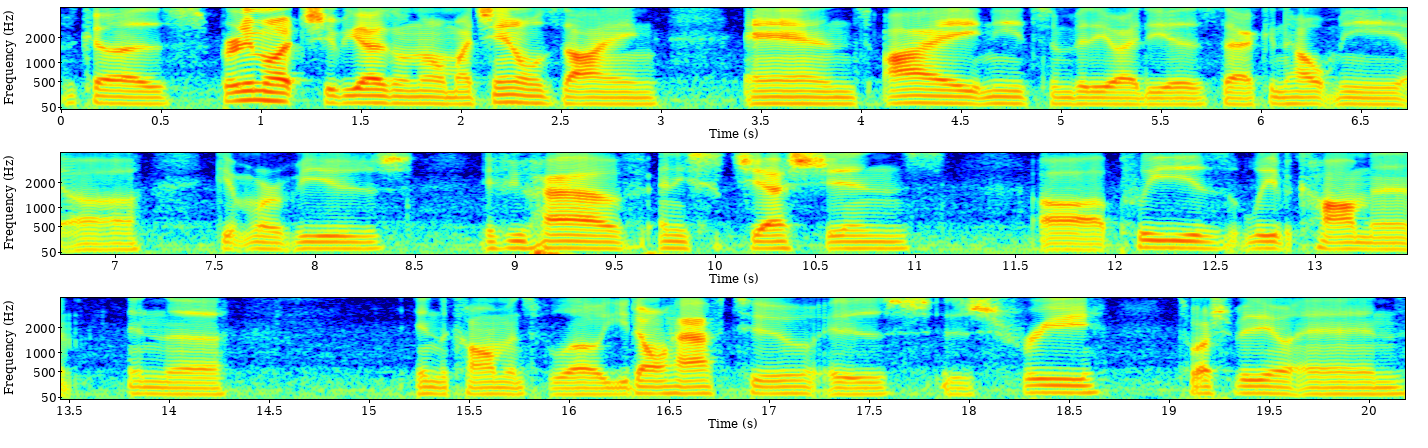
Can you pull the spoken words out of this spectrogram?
Because pretty much, if you guys don't know, my channel is dying, and I need some video ideas that can help me uh, get more views. If you have any suggestions, uh, please leave a comment in the in the comments below. You don't have to. It is it is free to watch the video and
